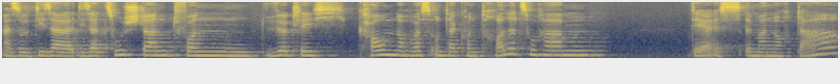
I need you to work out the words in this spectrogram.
Also dieser, dieser Zustand von wirklich kaum noch was unter Kontrolle zu haben, der ist immer noch da.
